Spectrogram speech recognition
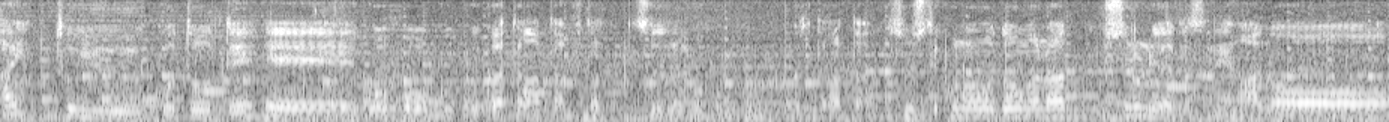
はいということで、えー、ご報告方々2つのご報告方々。そしてこの動画の後ろにはですねあの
